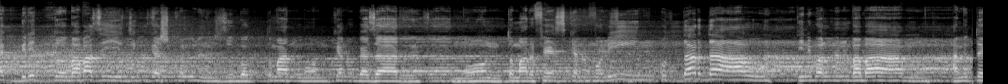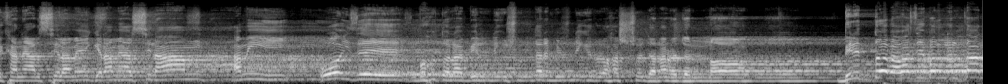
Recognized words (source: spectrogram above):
এক বৃদ্ধ বাবাজি জিজ্ঞাসা করলেন, যুবক, তোমার মন কেন বেজার? মন তোমার ফেস কেন মলিন? উত্তর দাও। তিনি বললেন, বাবা, আমি তো এখানে আসছিলাম, এই গ্রামে আসছিলাম। আমি ওই যে বহুতলা বিল্ডিং, সুন্দর বিল্ডিং এর রহস্য জানার জন্য। বৃদ্ধ বাবাজি বললেন তার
